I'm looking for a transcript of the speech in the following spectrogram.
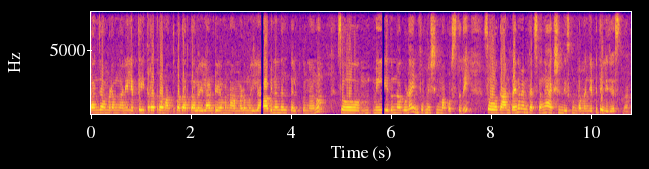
గంజా అమ్మడం కానీ లేకపోతే ఇతరత్ర మత్తు పదార్థాలు ఇలాంటివి ఏమన్నా అమ్మడం ఇలా అభినందనలు తెలుపుతున్నాను. సో మీ ఏదున్నా కూడా ఇన్ఫర్మేషన్ మాకు వస్తుంది. సో దానిపైన మేము ఖచ్చితంగా యాక్షన్ తీసుకుంటామని చెప్పి తెలియజేస్తున్నాను.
